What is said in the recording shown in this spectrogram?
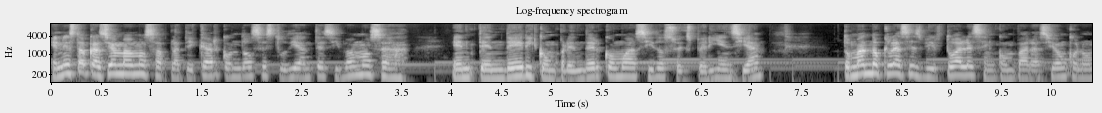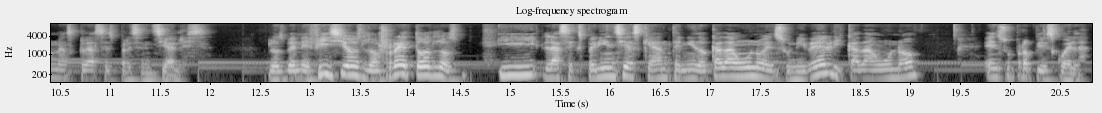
En esta ocasión vamos a platicar con dos estudiantes y vamos a entender y comprender cómo ha sido su experiencia tomando clases virtuales en comparación con unas clases presenciales. Los beneficios, los retos los, y las experiencias que han tenido cada uno en su nivel y cada uno en su propia escuela.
